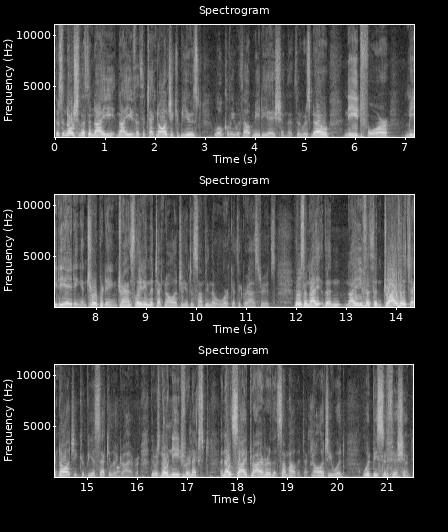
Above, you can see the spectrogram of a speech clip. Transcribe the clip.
there's a notion that the naive, naive that the technology could be used locally without mediation, that there was no need for mediating, interpreting, translating the technology into something that will work at the grassroots. There was a na the naive that the driver of the technology could be a secular driver. There was no need for an, an outside driver that somehow the technology would, would be sufficient.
